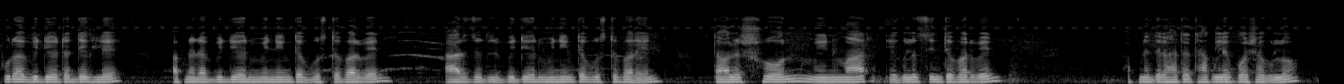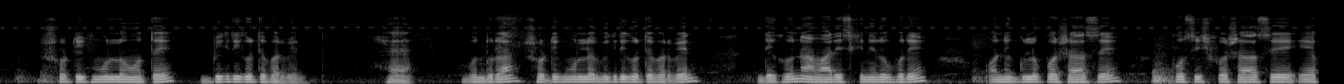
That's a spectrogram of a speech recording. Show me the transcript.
পুরো ভিডিওটা দেখলে আপনারা ভিডিওর মিনিংটা বুঝতে পারবেন। আর যদি ভিডিওর মিনিংটা বুঝতে পারেন, তাহলে শোন, মিনমার, এগুলো চিনতে পারবেন। আপনাদের হাতে থাকলে পয়সাগুলো সঠিক মূল্য মতে বিক্রি করতে পারবেন। হ্যাঁ বন্ধুরা, সঠিক মূল্য বিক্রি করতে পারবেন। দেখুন, আমার স্ক্রিনের উপরে অনেকগুলো পয়সা আছে। পঁচিশ পয়সা আছে, এক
